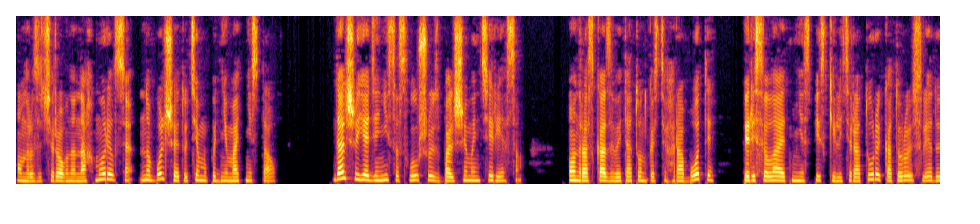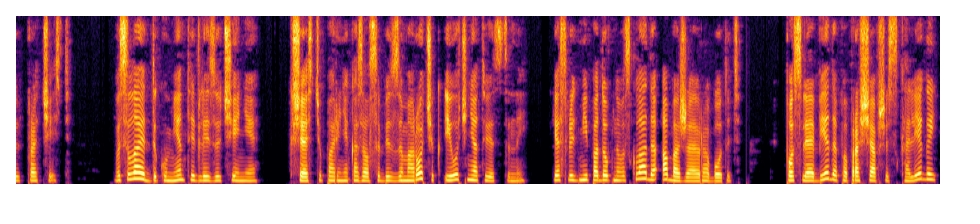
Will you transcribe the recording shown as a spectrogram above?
Он разочарованно нахмурился, но больше эту тему поднимать не стал. Дальше я Дениса слушаю с большим интересом. Он рассказывает о тонкостях работы, пересылает мне списки литературы, которую следует прочесть. Высылает документы для изучения. К счастью, парень оказался без заморочек и очень ответственный. Я с людьми подобного склада обожаю работать. После обеда, попрощавшись с коллегой,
